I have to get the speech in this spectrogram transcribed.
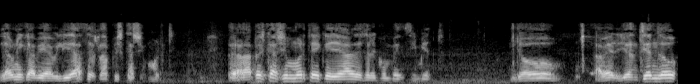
la única viabilidad es la pesca sin muerte. Pero a la pesca sin muerte hay que llegar desde el convencimiento. Yo, a ver, yo entiendo,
